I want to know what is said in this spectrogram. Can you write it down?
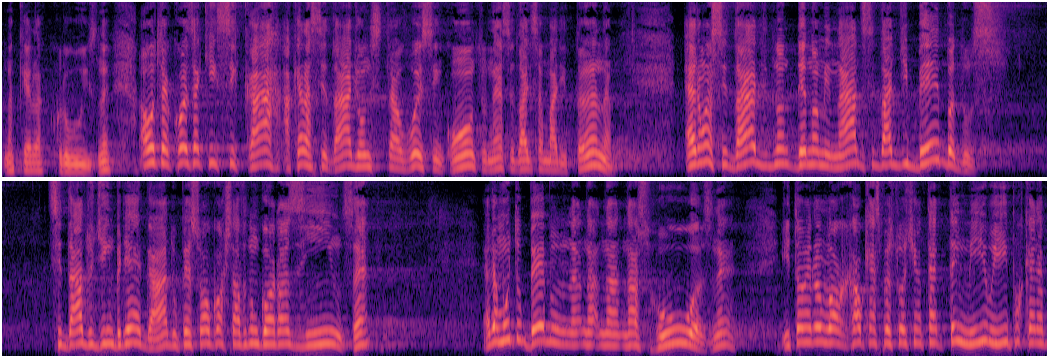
naquela cruz, né? A outra coisa é que Sicar, aquela cidade onde se travou esse encontro, né, cidade samaritana, era uma cidade denominada cidade de bêbados, cidade de embriagado. O pessoal gostava de um gorozinho, certo? Era muito bêbado na, na, nas ruas, né? Então era um local que as pessoas tinham até temiam ir, porque era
